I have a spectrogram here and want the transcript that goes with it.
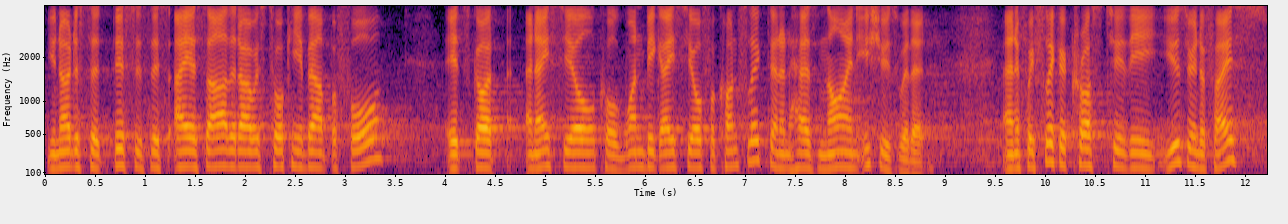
you notice that this is this ASR that I was talking about before. It's got an ACL called One Big ACL for Conflict, and it has nine issues with it. And if we flick across to the user interface,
